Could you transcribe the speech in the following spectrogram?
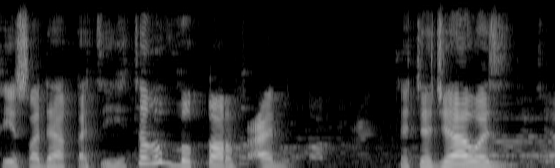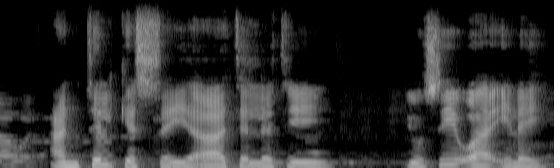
في صداقته. تغض الطرف عنه تتجاوز عن تلك السيئات التي يسيئها اليك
